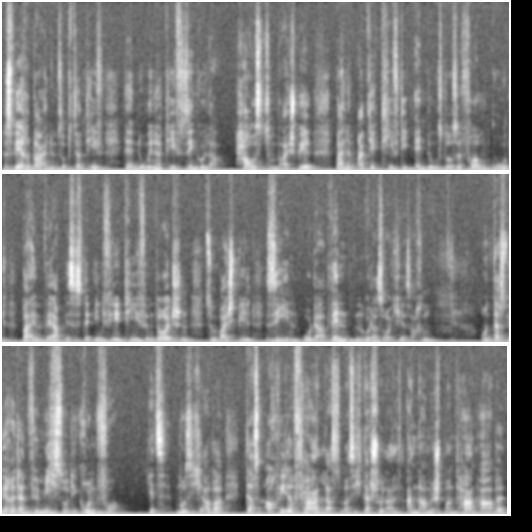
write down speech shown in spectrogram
Das wäre bei einem Substantiv der Nominativ Singular, Haus zum Beispiel, bei einem Adjektiv die endungslose Form gut, bei einem Verb ist es der Infinitiv im Deutschen, zum Beispiel sehen oder wenden oder solche Sachen. Und das wäre dann für mich so die Grundform. Jetzt muss ich aber das auch wieder fahren lassen, was ich da schon als Annahme spontan habe.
